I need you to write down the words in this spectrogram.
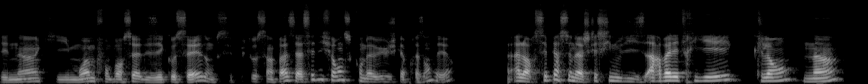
des nains qui, moi, me font penser à des Écossais, donc c'est plutôt sympa. C'est assez différent de ce qu'on a vu jusqu'à présent, d'ailleurs. Alors, ces personnages, qu'est-ce qu'ils nous disent? Arbalétrier, clan, nain.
